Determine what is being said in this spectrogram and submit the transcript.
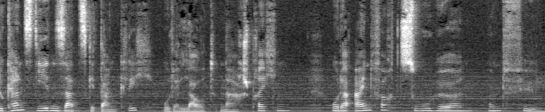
Du kannst jeden Satz gedanklich oder laut nachsprechen oder einfach zuhören und fühlen.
